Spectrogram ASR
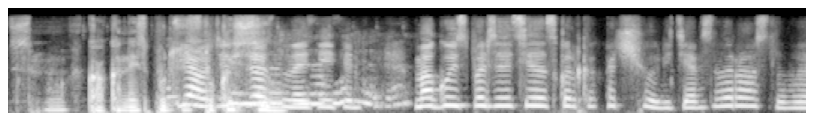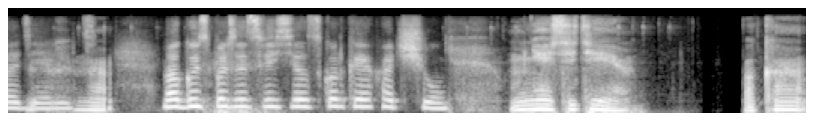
Смотри, Как она использует Я столько сил. да? Могу использовать силы сколько хочу, ведь я взрослый владелец. Она- Могу использовать свои силы сколько я хочу. У меня есть идея. Пока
